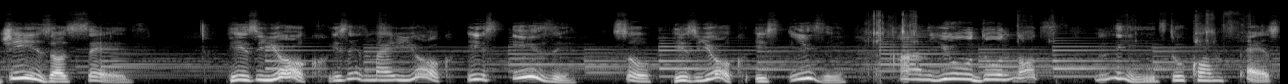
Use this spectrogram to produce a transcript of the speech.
Jesus said, His yoke, He says, My yoke is easy. So His yoke is easy, and you do not need to confess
